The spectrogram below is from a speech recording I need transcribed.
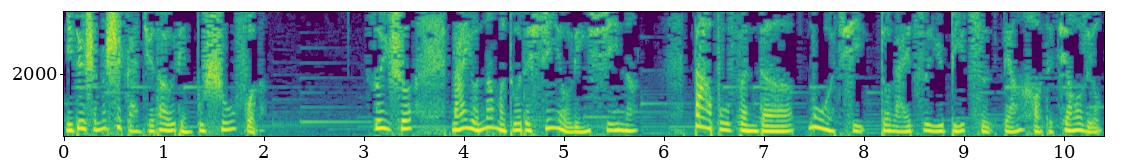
你对什么事感觉到有点不舒服了。所以说，哪有那么多的心有灵犀呢？大部分的默契都来自于彼此良好的交流。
